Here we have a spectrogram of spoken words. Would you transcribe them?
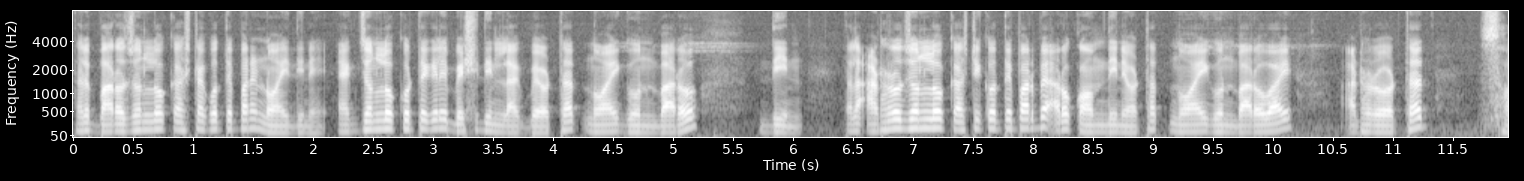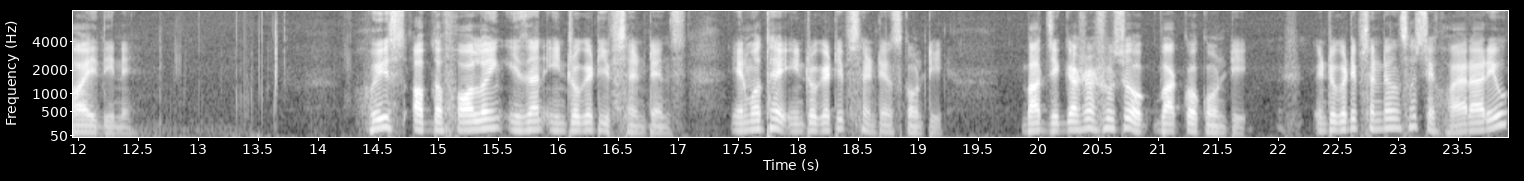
তাহলে বারো জন লোক কাজটা করতে পারে নয় দিনে। একজন লোক করতে গেলে বেশি দিন লাগবে, অর্থাৎ নয় গুণ বারো দিন। তাহলে আঠারো জন লোক কাজটি করতে পারবে আরও কম দিনে, অর্থাৎ নয় গুণ বারো বাই আঠারো, অর্থাৎ ছয় দিনে। Which of the following is an interrogative sentence. এর মধ্যে ইন্ট্রোগেটিভ সেন্টেন্স কোনটি? বা জিজ্ঞাসাসূচক বাক্য কোনটি? ইন্ট্রোগেটিভ সেন্টেন্স হচ্ছে হোয়ার আর ইউ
